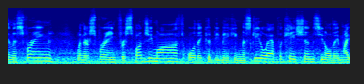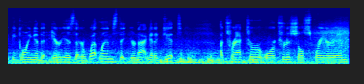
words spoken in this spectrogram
In the spring, when they're spraying for spongy moth, or they could be making mosquito applications, you know, they might be going into areas that are wetlands that you're not gonna get a tractor or a traditional sprayer in.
